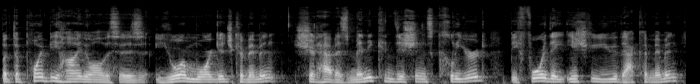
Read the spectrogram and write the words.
But the point behind all this is your mortgage commitment should have as many conditions cleared before they issue you that commitment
